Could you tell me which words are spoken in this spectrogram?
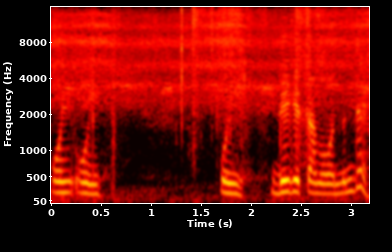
오이, 오이. 오이. 네 개 따먹었는데,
